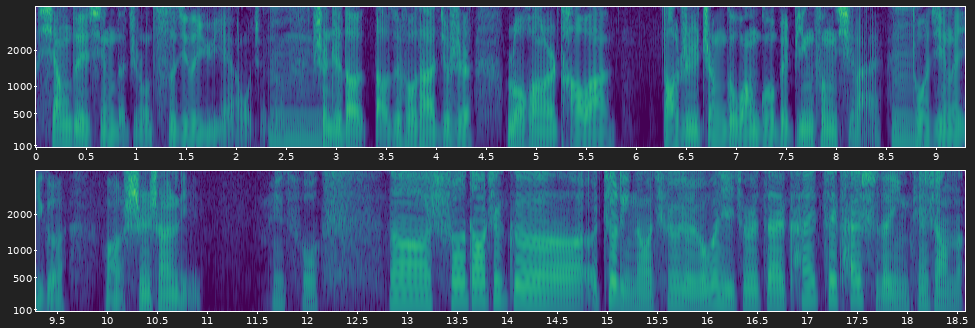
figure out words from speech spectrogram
相对性的这种刺激的语言。我觉得，嗯，甚至到到最后，他就是落荒而逃啊，导致于整个王国被冰封起来，嗯躲进了一个啊、呃深山里。没错。那说到这个这里呢，其实有一个问题，就是在开最开始的影片上呢，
